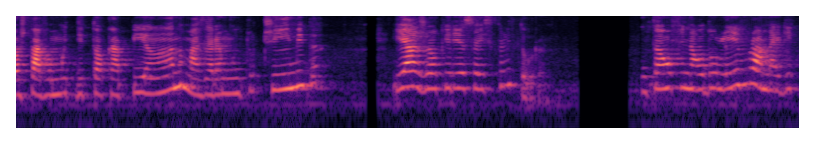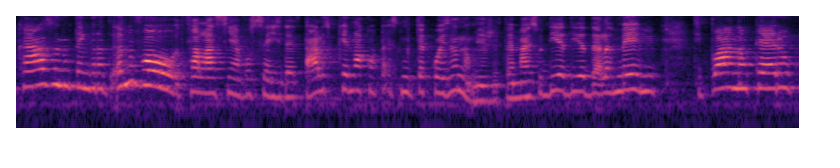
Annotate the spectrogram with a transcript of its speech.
gostava muito de tocar piano, mas era muito tímida. E a Jo queria ser escritora. Então, ao final do livro, a Meg casa, não tem grande. Eu não vou falar assim a vocês detalhes, porque não acontece muita coisa, não, minha gente. É mais o dia a dia delas mesmo. Tipo, ah, não quero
